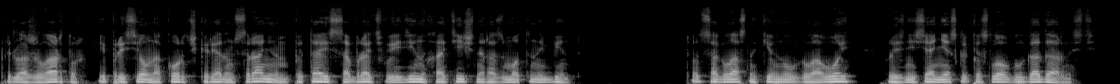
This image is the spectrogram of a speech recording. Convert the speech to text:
предложил Артур и присел на корточки рядом с раненым, пытаясь собрать воедино хаотично размотанный бинт. Тот согласно кивнул головой, произнеся несколько слов благодарности.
